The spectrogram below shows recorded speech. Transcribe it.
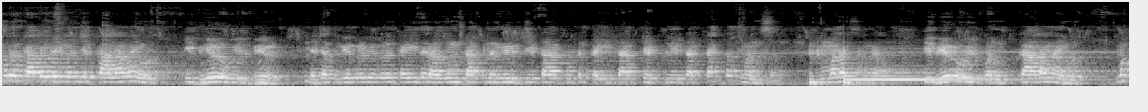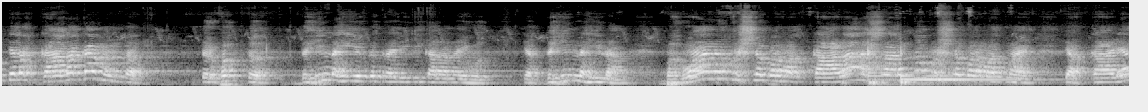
स्वतंत्र कालवडी म्हणजे काला नाही होत ती भेळ होईल भेळ. त्याच्यात वेगळं वेगळं काही जर अजून टाकलं मिरची टाक कुठं काही टाक चटणी टाक टाकतात माणसं. मला सांगा ती भेळ होईल पण काला नाही होत. मग त्याला काला का म्हणतात? तर फक्त दही नाही एकत्र आली की काला नाही होत. त्या दही नाहीला भगवान कृष्ण परमात्मा काळा असणारा तो कृष्ण परमात्मा आहे. त्या काळ्या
